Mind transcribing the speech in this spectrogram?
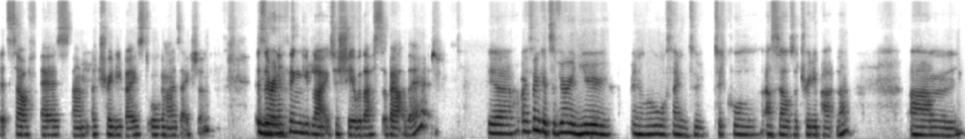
itself as um, a treaty-based organisation. Is there anything you'd like to share with us about that? Yeah, I think it's a very new and raw thing to to call ourselves a treaty partner. Um,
